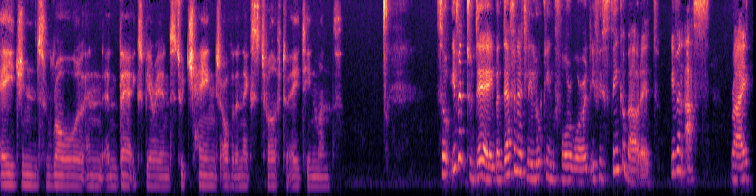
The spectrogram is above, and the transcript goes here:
agent's role and, and their experience to change over the next 12 to 18 months? So even today, but definitely looking forward, if you think about it, even us, right?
